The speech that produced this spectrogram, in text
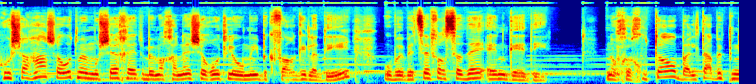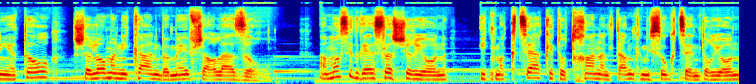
הוא שהה שהות ממושכת במחנה שירות לאומי בכפר גלעדי ובבית ספר שדה עין גדי. נוכחותו בלטה בפנייתו, שלום אני כאן, במה אפשר לעזור. עמוס התגייס לשריון, התמקצע כתותחן על טנק מסוג צנטוריון,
